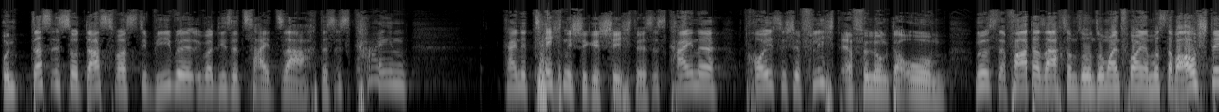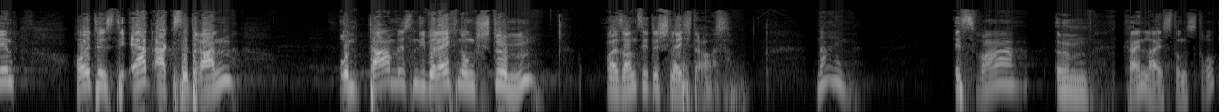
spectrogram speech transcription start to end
Und das ist so das, was die Bibel über diese Zeit sagt. Das ist kein, keine technische Geschichte. Es ist keine preußische Pflichterfüllung da oben. Nur der Vater sagt zum Sohn, so mein Freund, er muss aber aufstehen. Heute ist die Erdachse dran. Und da müssen die Berechnungen stimmen, weil sonst sieht es schlecht aus. Nein, es war ähm, kein Leistungsdruck,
